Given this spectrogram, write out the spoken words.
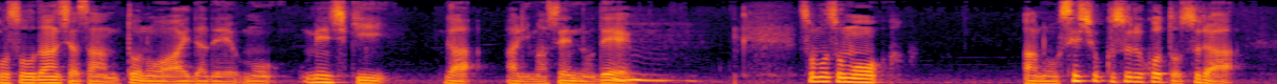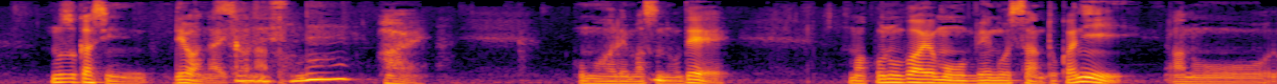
ご相談者さんとの間でもう面識がありませんので、うん、そもそもあの接触することすら難しいんではないかなと、ね、はい、思われますので、うん、まあ、この場合はもう弁護士さんとかにあの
